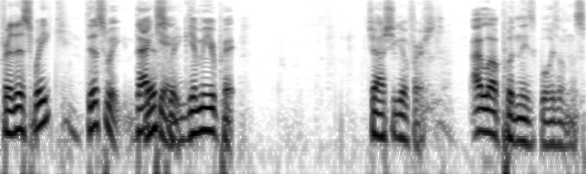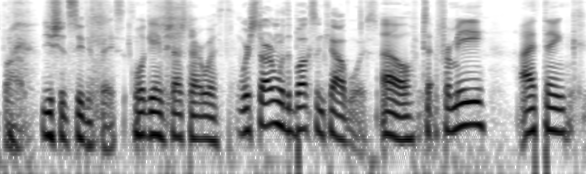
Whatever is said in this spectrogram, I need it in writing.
For this week, This week, that This game. week. Give me your pick. Josh, you go first. I love putting these boys on the spot. You should see their faces. What game should I start with? We're starting with the Bucks and Cowboys. Oh, t- for me, I think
